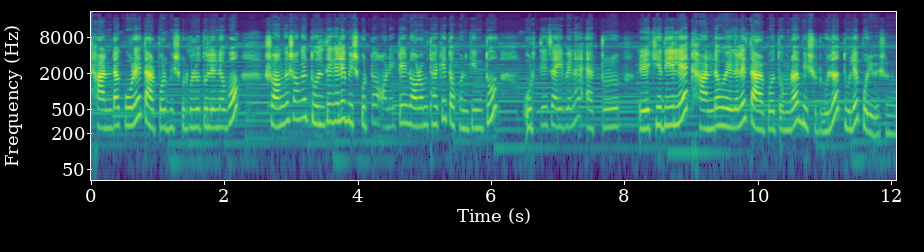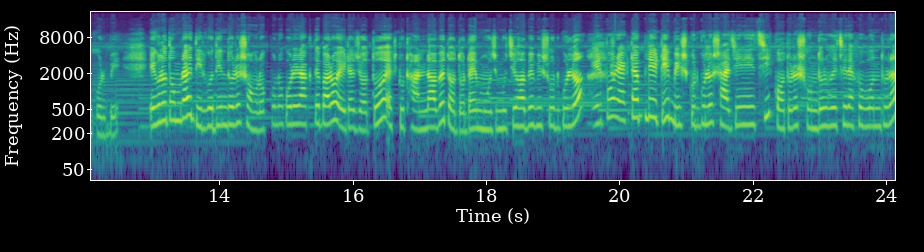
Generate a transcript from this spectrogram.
ঠান্ডা করে তারপর বিস্কুটগুলো তুলে নেব। সঙ্গে সঙ্গে তুলতে গেলে বিস্কুটটা অনেকটাই নরম থাকে, তখন কিন্তু উঠতে চাইবে না। একটু রেখে দিলে ঠান্ডা হয়ে গেলে তারপর তোমরা বিস্কুটগুলো তুলে পরিবেশন করবে। এগুলো তোমরা দীর্ঘদিন ধরে সংরক্ষণও করে রাখতে পারো। এটা যত একটু ঠান্ডা হবে, ততটাই মুচমুচে হবে বিস্কুটগুলো এরপর একটা প্লেটে বিস্কুটগুলো সাজিয়ে নিয়েছি। কতটা সুন্দর হয়েছে দেখো বন্ধুরা।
